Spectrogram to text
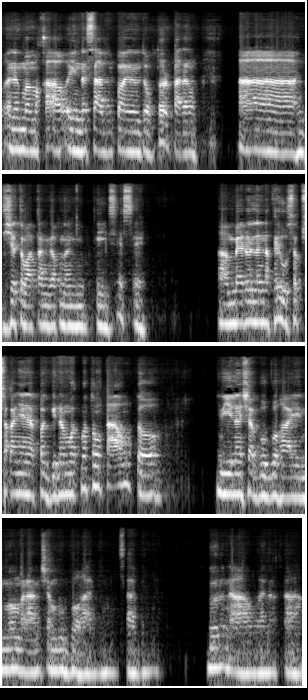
Nagmamakaawa. Yung nasabi pa ng doktor, parang ah, hindi siya tumatanggap ng new cases eh. Ah, meron lang nakiusap sa kanya na pag ginamot mo tong taong to, hindi lang siya bubuhayin mo, marami siyang bubuhayin. Sabi niya. Siguro naawa na sa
